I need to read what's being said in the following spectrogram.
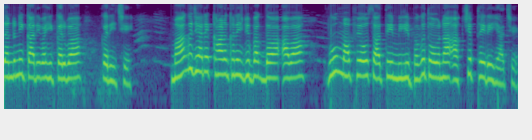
દંડની કાર્યવાહી કરવા કરી છે. માંગ જ્યારે ખાણ ખનીજ વિભાગ દ્વારા આવા ભૂમાફિયાઓ સાથે મિલીભગત હોવાના આક્ષેપ થઈ રહ્યા છે.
